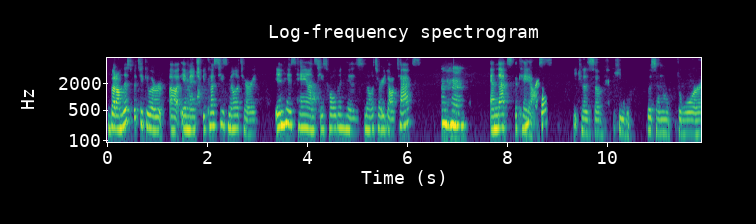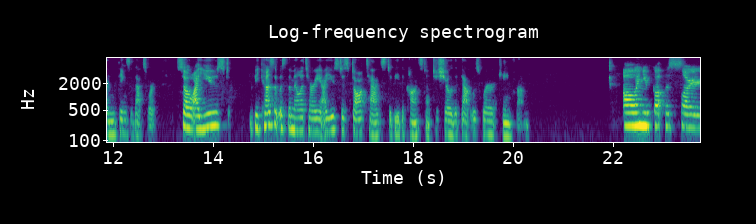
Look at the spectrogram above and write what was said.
But on this particular uh, image, because he's military, in his hands he's holding his military dog tags, mm-hmm. and that's the chaos because of he was in the war and things of that sort. So I used because it was the military, I used his dog tags to be the constant to show that that was where it came from. Oh, and you've got the slow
